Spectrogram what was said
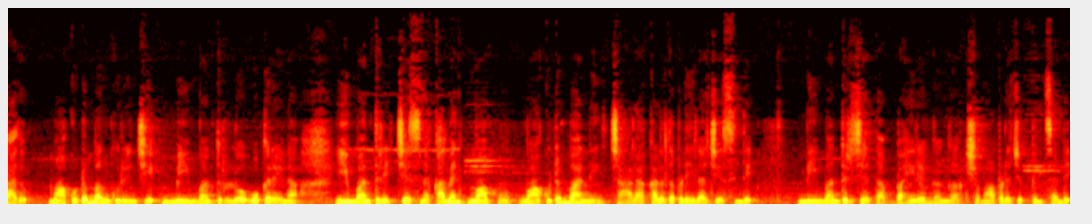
కాదు. మా కుటుంబం గురించి మీ మంత్రుల్లో ఒకరైన ఈ మంత్రి చేసిన కమెంట్ మా మా కుటుంబాన్ని చాలా కలతపడేలా చేసింది. మీ మంత్రి చేత బహిరంగంగా క్షమాపణ చెప్పించండి.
